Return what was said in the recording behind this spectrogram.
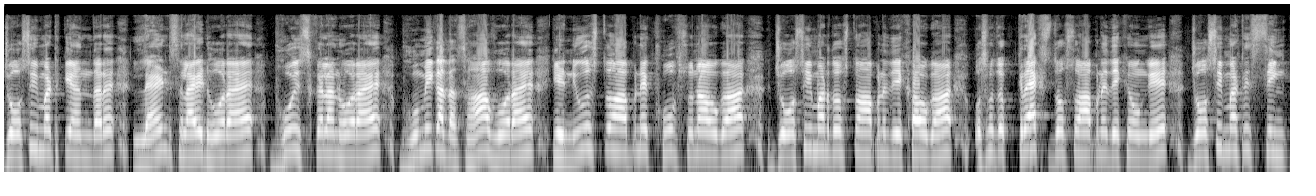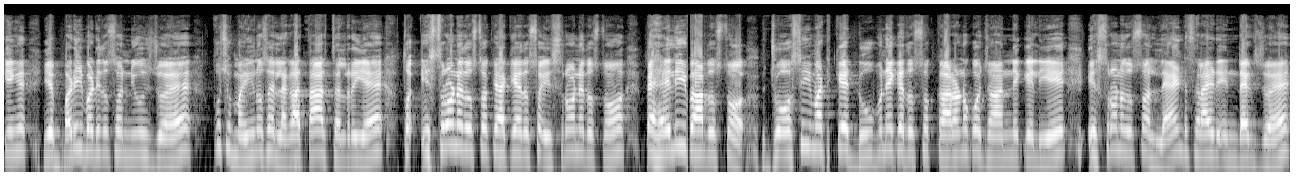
जोशी मठ के अंदर लैंडस्लाइड हो रहा है, भूस्खलन हो रहा है, भूमि का दसाव हो रहा है। ये न्यूज़ तो आपने खूब सुना होगा, जोशी मठ दोस्तों आपने देखा होगा। उसमें जो क्रैक्स दोस्तों आपने देखे होंगे, जोशी मठ सिंकिंग ये बड़ी बड़ी दोस्तों न्यूज़ जो है, कुछ महीनों से लगातार चल रही है। तो इसरो ने दोस्तों क्या किया दोस्तों? इसरो ने दोस्तों, पहली बार दोस्तों, जोशी मठ के डूबने के दोस्तों कारणों को जानने के लिए इसरो ने दोस्तों लैंड स्लाइड इंडेक्स जो है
